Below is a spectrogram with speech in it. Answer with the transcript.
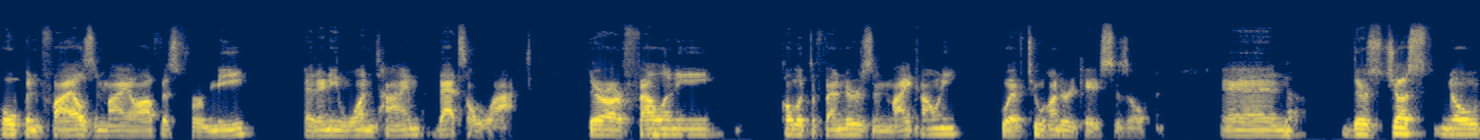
open files in my office for me at any one time that's a lot there are felony public defenders in my county who have 200 cases open and Yeah. there's just no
